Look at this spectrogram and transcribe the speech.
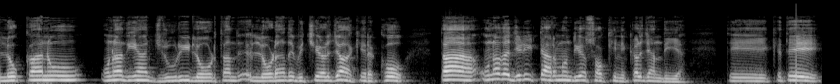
ਲੋਕਾਂ ਨੂੰ ਉਹਨਾਂ ਦੀਆਂ ਜ਼ਰੂਰੀ ਲੋੜਾਂ ਦੇ ਲੋੜਾਂ ਦੇ ਵਿੱਚ ਉਲਝਾ ਕੇ ਰੱਖੋ, ਤਾਂ ਉਹਨਾਂ ਦਾ ਜਿਹੜੀ ਟਰਮ ਹੁੰਦੀ ਆ ਸੌਖੀ ਨਿਕਲ ਜਾਂਦੀ ਆ। ਤੇ ਕਿਤੇ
